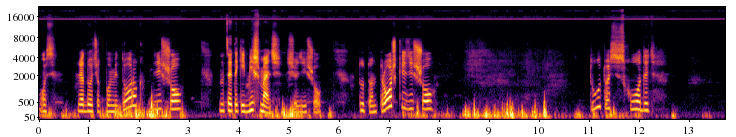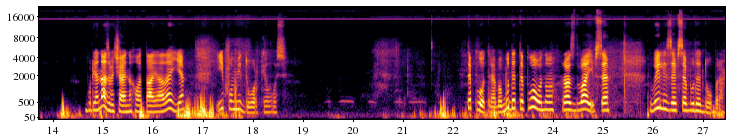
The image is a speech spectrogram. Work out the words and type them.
Ось рядочок помідорок зійшов. Ну, це такий більш-менш, що зійшов. Тут он трошки зійшов. Тут ось сходить. Бур'яна, звичайно, хватає, але є і помідорки ось. Тепло треба. Буде тепло, воно раз-два і все вилізе, і все буде добре.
